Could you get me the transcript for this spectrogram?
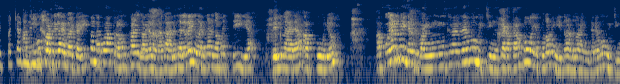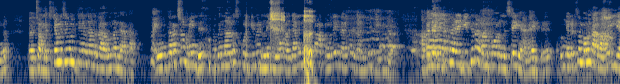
ഇപ്പൊ മുപ്പത് കാര്യമായിട്ടാ ഈ കണ്ട പാത്രം കഴുകാനുള്ളതാ കാരണം ഇന്നലെ വൈകുന്നേരം കഴുകാൻ പറ്റിയില്ല. വൈകുന്നേരം അപ്പൂനും അപ്പൂനാണ് മെയിനായിട്ട് ഭയങ്കര വോമിറ്റിങ് കിടക്കാൻ പോയപ്പോ തുടങ്ങിയതാണ് ഭയങ്കര വോമിറ്റിങ് ചുമച്ച് ചുമച്ച് വോമിറ്റ് ചെയ്യുന്നതാണ് വേറെ ഒന്നല്ലാത്ത ഭയങ്കര ചുമയുണ്ട്. അപ്പൊ എന്നാലും സ്കൂളിലേക്ക് വിടുന്നില്ല. അത് കാരണം ഇന്നലെ പാത്രങ്ങൾ വൈകുന്നേരം കഴുകാനും പറ്റിയിട്ടില്ല അപ്പൊ എല്ലാവരും ഇത് കഴുകിയിട്ട് വേണം പോറന്ന് ചെയ്യാനായിട്ട്. അപ്പൊ ഇങ്ങനെ ഒരു സംഭവം ഉണ്ടാവാറില്ല.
